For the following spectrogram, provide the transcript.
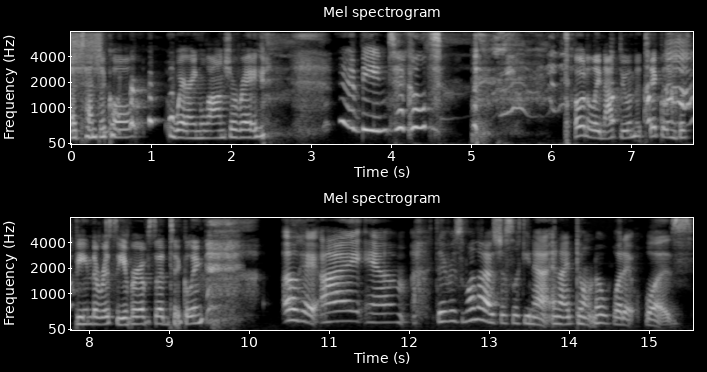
A tentacle wearing lingerie. and being tickled. totally not doing the tickling, just being the receiver of said tickling. Okay, I am. There was one that I was just looking at, and I don't know what it was,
